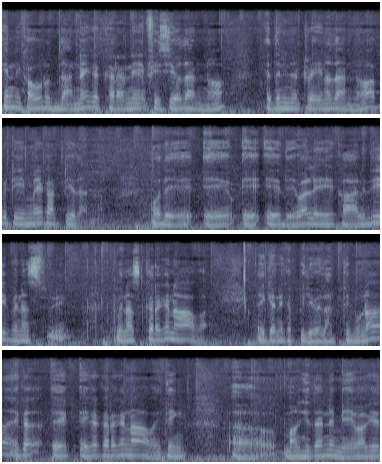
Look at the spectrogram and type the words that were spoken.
එ කවුරුත් දන්න එක කරන්නේ ෆිසියෝ දන්නවා එතනින්න ට්‍රේන දන්නවා අපි ටීමේ කට්ටිය දන්න. මොද ඒ දේවල් ඒ කාලිදී වෙනස් වෙනස් කරගෙන ආවා. ඒගැන එක පිළිවෙලත් තිබුණා. ඒ කරගෙන ආව. ඉතින් මංහිතන්නේ මේ වගේ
